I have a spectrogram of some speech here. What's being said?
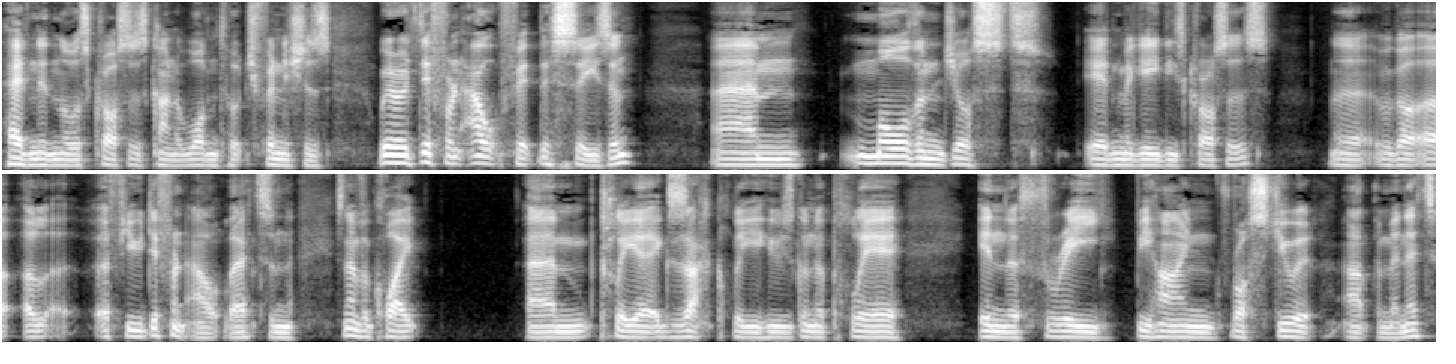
heading in those crosses, kind of one touch finishes. We're a different outfit this season, um, more than just Aiden McGeady's crosses. Uh, we've got a, a, a, few different outlets, and it's never quite um, clear exactly who's going to play in the three behind Ross Stewart at the minute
